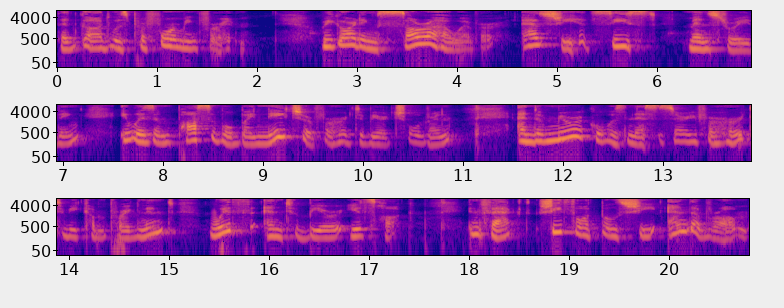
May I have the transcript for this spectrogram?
that God was performing for him. Regarding Sarah, however, as she had ceased menstruating, it was impossible by nature for her to bear children, and a miracle was necessary for her to become pregnant with and to bear Yitzchak. In fact, she thought both she and Avraham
